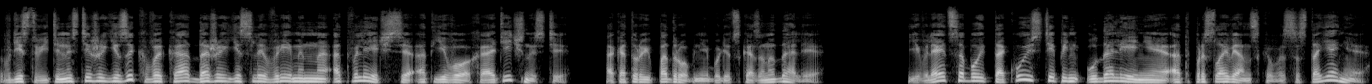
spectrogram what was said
В действительности же язык ВК, даже если временно отвлечься от его хаотичности, о которой подробнее будет сказано далее, является собой такую степень удаления от прославянского состояния,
